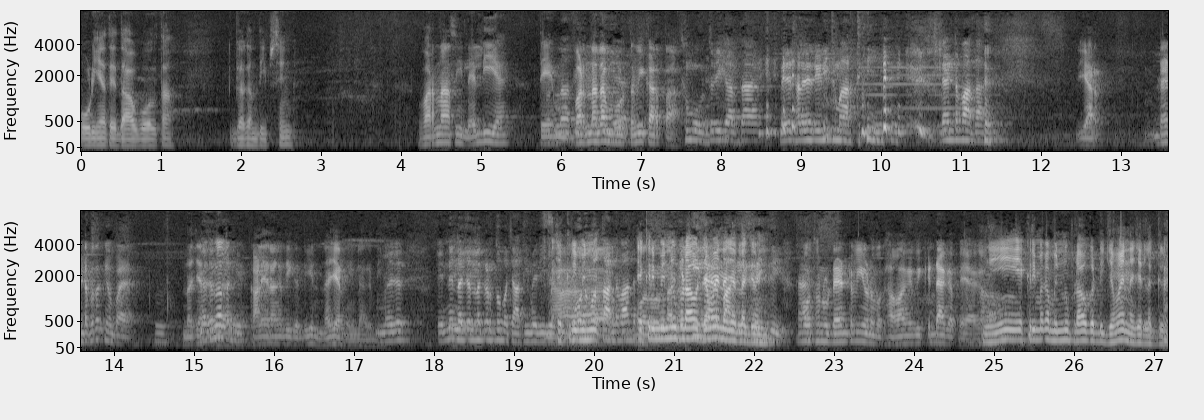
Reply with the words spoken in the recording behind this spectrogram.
ਪੂੜੀਆਂ ਤੇ ਦਾਵ ਬੋਲਤਾ ਗਗਨਦੀਪ ਸਿੰਘ। ਵਰਨਾ ਸੀ ਲੈ ਲਈ ਹੈ ਤੇ ਵਰਨਾ ਦਾ ਮੂਰਤ ਵੀ ਕਰਤਾ। ਮੂਰਤ ਵੀ ਕਰਤਾ ਮੇਰੇ ਥਾਲੇ ਰੇੜੀ ਚ ਮਾਰਤੀ। ਡੈਂਟ ਪਾਤਾ। ਯਾਰ ਡੈਂਟ ਪਤਾ ਕਿਉਂ ਪਾਇਆ? ਨਜ਼ਰ ਨਾ ਲੱਗੇ। ਕਾਲੇ ਰੰਗ ਦੀ ਗੱਡੀ ਨਜ਼ਰ ਨਹੀਂ ਲੱਗਦੀ। ਨਜ਼ਰ ਇਹਨੇ ਨਜ਼ਰ ਲੱਗਣ ਤੋਂ ਬਚਾਤੀ ਮੇਰੀ ਇੱਕ ਬਹੁਤ ਮੈਨੂੰ- ਬਹੁਤ ਧੰਨਵਾਦ। ਇੱਕ ਮੈਨੂੰ ਫੜਾਓ, ਜਮਾਂ ਹੀ ਨਜ਼ਰ ਲੱਗਣੀ। ਉਹ ਤੁਹਾਨੂੰ ਡੈਂਟ ਵੀ ਹੁਣ ਵਿਖਾਵਾਂਗੇ ਵੀ ਕਿੱਡਾ ਕੁ ਪਿਆ ਹੈਗਾ। ਨਹੀਂ ਇੱਕ ਮੈਂ ਕਿਹਾ ਮੈਨੂੰ ਫੜਾਓ ਗੱਡੀ ਜਮਾਂ ਹੀ ਨਜ਼ਰ ਲੱਗਣੀ।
